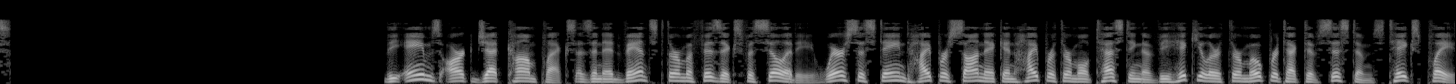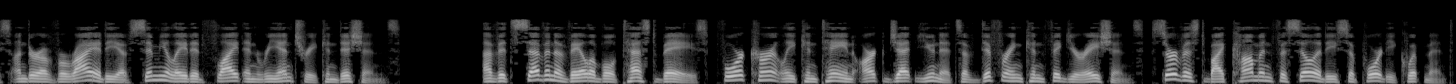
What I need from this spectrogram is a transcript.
The Ames Arc Jet Complex is an advanced thermophysics facility where sustained hypersonic and hyperthermal testing of vehicular thermoprotective systems takes place under a variety of simulated flight and reentry conditions. Of its seven available test bays, four currently contain arc jet units of differing configurations, serviced by common facility support equipment.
